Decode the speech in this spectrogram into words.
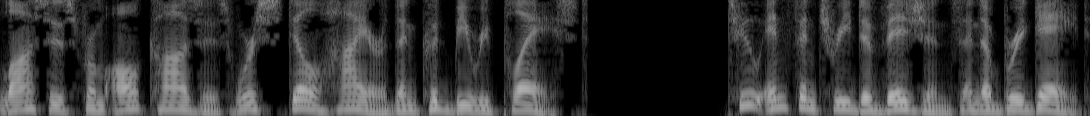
losses from all causes were still higher than could be replaced. Two infantry divisions and a brigade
